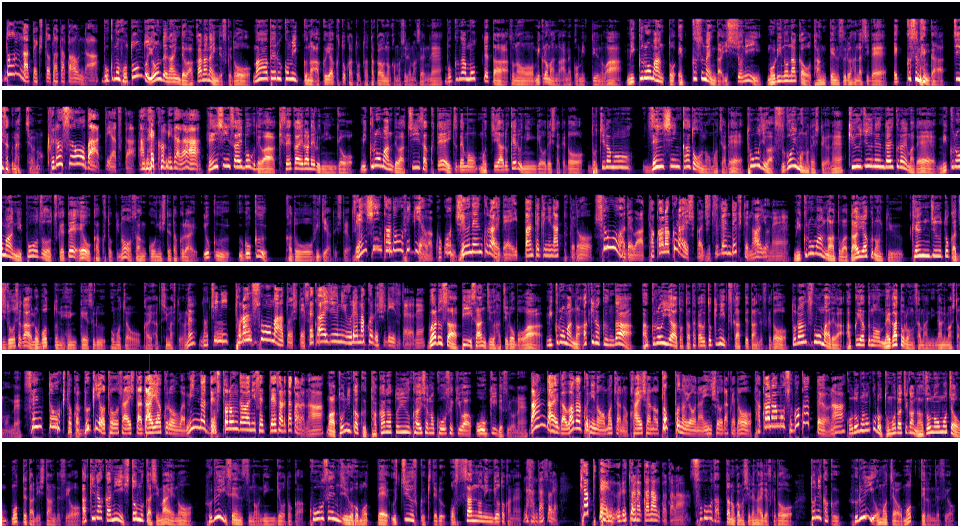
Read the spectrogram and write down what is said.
どんな敵と戦うんだ？僕もほとんど読んでないんでわからないんですけど、マーベルコミックの悪役とかと戦うのかもしれませんね。僕が持ってた、その、ミクロマンのアメコミっていうのは、ミクロマンと X メンが一緒に森の中を探検する話で、X メンが小さくなっちゃうの。クロスオーバーってやつか。アメコミだな。変身サイボーグでは着せ替えられる人形。ミクロマンでは小さくていつでも持ち歩ける人形でしたけど、どちらも全身稼働のおもちゃで、当時はすごいものでしたよね。90年代くらいまでミクロマンにポーズをつけて絵を描く時の参考にしてたくらい、よく動く稼働フィギュアでしたよ。全身可動フィギュアはここ10年くらいで一般的になったけど、昭和では宝くらいしか実現できてないよね。ミクロマンの後はダイアクロンっていう拳銃とか自動車がロボットに変形するおもちゃを開発しましたよね。後にトランスフォーマーとして世界中に売れまくるシリーズだよね。ワルサー P38 ロボはミクロマンのアキラくんがアクロイヤーと戦う時に使ってたんですけど、トランスフォーマーでは悪役のメガトロン様になりましたもんね。戦闘機とか武器を搭載したダイアクロンはみんなデストロン側に設定されたからな。まあとにかく宝という会社の功績は大きいですよね。バンダイが我が国のおもちゃの会社のトップのような印象だけど、宝もすごかったよな。子供の頃友達が謎のおもちゃを持ってたりしたんですよ。明らかに一昔前の古いセンスの人形とか、光線銃を持って宇宙服着てるおっさんの人形とかね。なんだそれ。キャプテンウルトラかなんかかな。そうだったのかもしれないですけど、とにかく古いおもちゃを持ってるんですよ。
